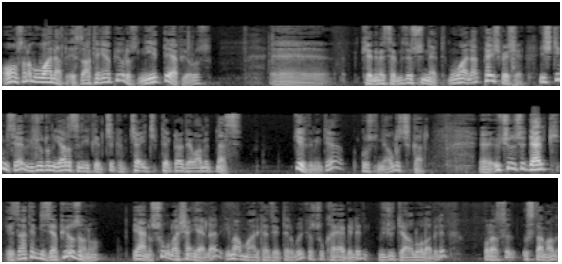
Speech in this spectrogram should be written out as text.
Ondan sonra muvalat. E, zaten yapıyoruz. Niyet de yapıyoruz. Eee kendi mezhebimizde sünnet. Muvalat peş peşe. Hiç kimse vücudun yarısını yıkayıp çıkıp çay içip tekrar devam etmez. Girdi mi diye guslünü alır çıkar. Ee, üçüncüsü delk. E, zaten biz yapıyoruz onu. Yani su ulaşan yerler İmam Malik Hazretleri buyuruyor ki su kayabilir, vücut yağlı olabilir. Orası ıslanma,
